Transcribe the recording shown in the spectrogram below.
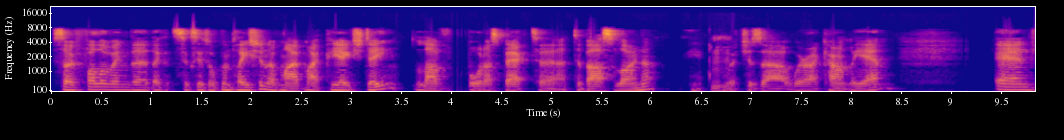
So, following the, the successful completion of my, my PhD, love brought us back to, to Barcelona, mm-hmm. which is uh, where I currently am. And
